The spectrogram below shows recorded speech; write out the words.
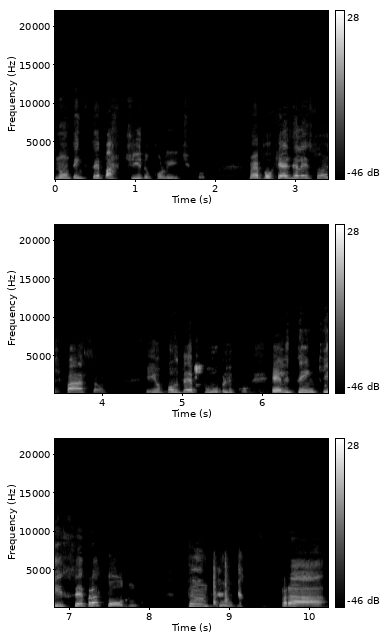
não tem que ter partido político. Não é porque as eleições passam. E o poder público, ele tem que ser para todos, tanto para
